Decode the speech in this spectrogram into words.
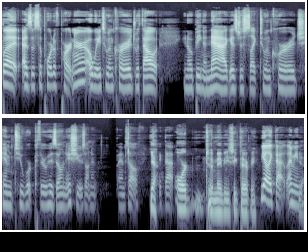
but as a supportive partner, a way to encourage without, you know, being a nag is just like to encourage him to work through his own issues on him by himself. Yeah. Like that. Or to maybe seek therapy. Yeah, like that. I mean, Yeah.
